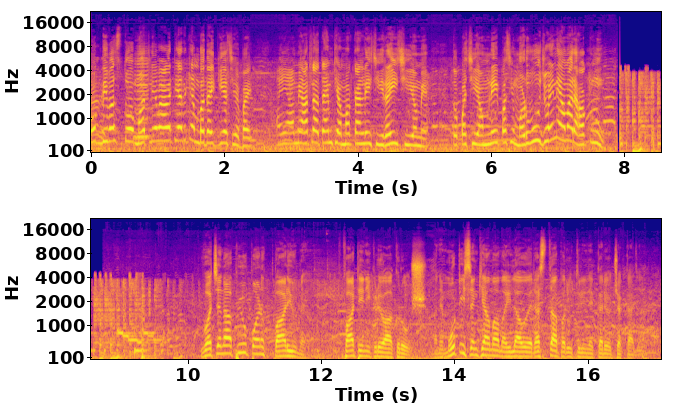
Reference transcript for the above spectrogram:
કોક દિવસ તો મત લેવા આવે ત્યારે કેમ બધા કહે છે ભાઈ અહીંયા અમે આટલા ટાઈમથી આ મકાન લઈ છીએ રહી છીએ અમે તો પછી અમને પછી મળવું જોઈએ ને અમારા હકનું. વચન આપ્યું પણ પાળ્યું નહીં. ફાટી નીકળ્યો આક્રોશ અને મોટી સંખ્યામાં મહિલાઓએ રસ્તા પર ઉતરીને કર્યો ચક્કાજામ.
